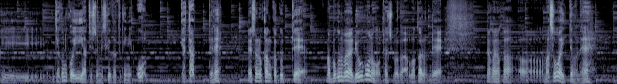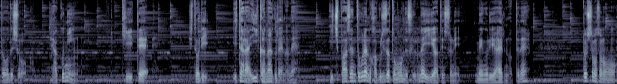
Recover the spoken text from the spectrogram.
えー、逆にこういいアーティストを見つけた時におやったってねその感覚って、まあ、僕の場合は両方の立場が分かるんでなかなかまあそうは言ってもねどうでしょう。100人聞いて1人いたらいいかなぐらいなね1%ぐらいの確率だと思うんですけどねいいアーティストに巡り合えるのってね。どうしてもその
